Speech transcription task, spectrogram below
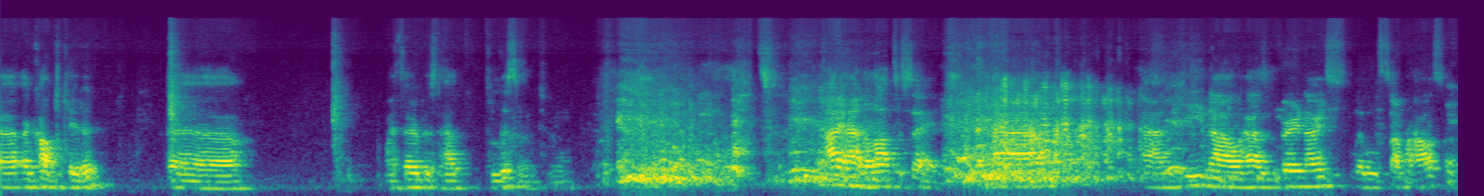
uh, and complicated. Uh, my therapist had to listen to me. I had a lot to say. Um, and he now has a very nice little summer house. Doing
